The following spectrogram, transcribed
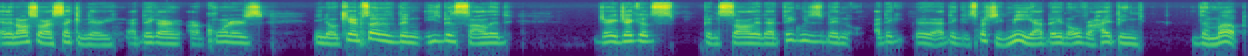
and then also our secondary. I think our our corners, you know, Cam Sutton has been he's been solid. Jerry Jacobs been solid. I think we've just been. I think uh, I think especially me. I've been overhyping them up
